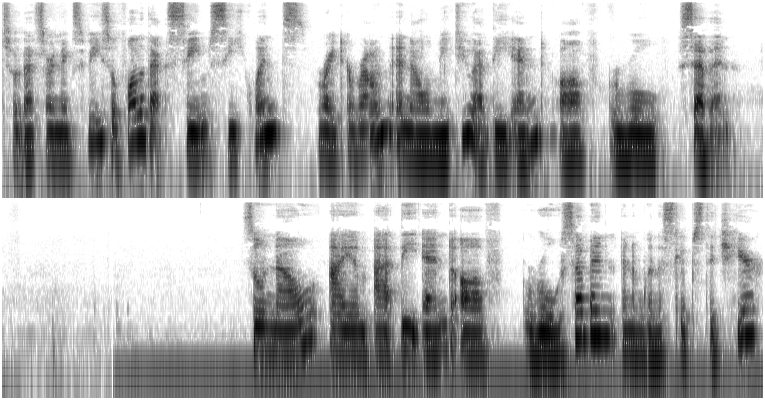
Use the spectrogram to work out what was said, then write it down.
So that's our next V. So follow that same sequence right around and I will meet you at the end of row seven. So now I am at the end of row seven and I'm going to slip stitch here.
